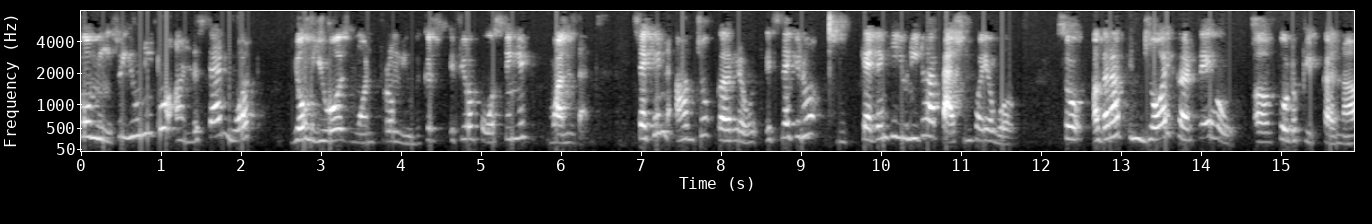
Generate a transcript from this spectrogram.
for me so you need to understand what your viewers want from you because if you are posting it one that second आप जो कर रहे हो इट्स लाइक यू नो कहते हैं कि you need to have passion for your work so अगर आप इंजॉय करते हो फ़ोटो क्लिक करना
